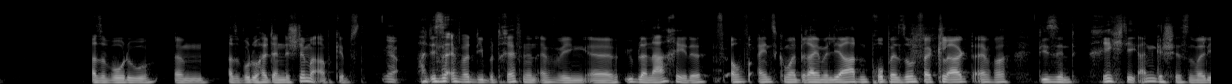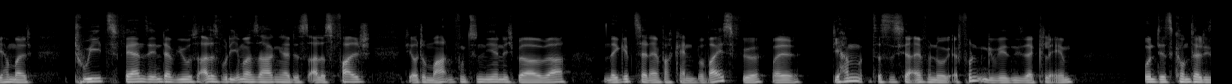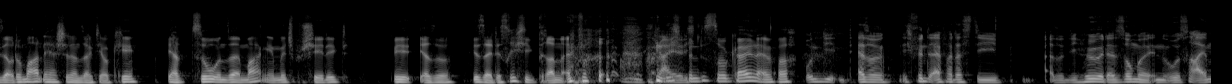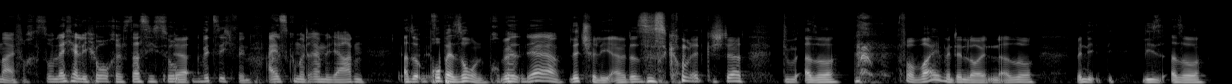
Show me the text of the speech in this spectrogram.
also wo du, ähm, also wo du halt deine Stimme abgibst, Ja. hat jetzt einfach die Betreffenden einfach wegen äh, übler Nachrede auf 1,3 Milliarden pro Person verklagt. Einfach, die sind richtig angeschissen, weil die haben halt Tweets, Fernsehinterviews, alles, wo die immer sagen, ja, das ist alles falsch, die Automaten funktionieren nicht, bla bla bla. Und da gibt es halt einfach keinen Beweis für, weil die haben, das ist ja einfach nur erfunden gewesen, dieser Claim. Und jetzt kommt halt dieser Automatenhersteller und sagt, ja, okay, ihr habt so unser Markenimage beschädigt, also ihr seid jetzt richtig dran einfach. Oh, geil. ich Ich- finde es so geil einfach. Und die, also ich finde einfach, dass die, also die Höhe der Summe in den USA immer einfach so lächerlich hoch ist, dass ich so Ja. witzig finde. 1,3 Milliarden. Also pro Person. Pro, Wirklich. ja, ja. Literally, einfach, das ist komplett gestört. Du, also, vorbei mit den Leuten. Also, wenn die, wie, also,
